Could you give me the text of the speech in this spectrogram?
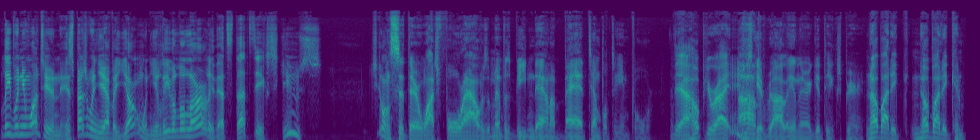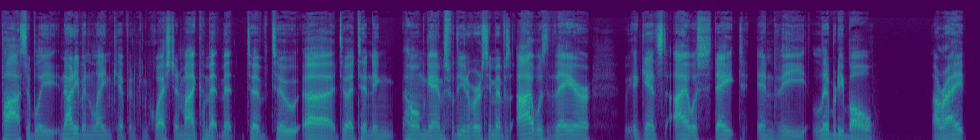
Leave when you want to, and especially when you have a young one, you leave a little early. That's that's the excuse. You're gonna sit there and watch four hours of Memphis beating down a bad Temple team for. Yeah, I hope you're right. You just Um, get Riley in there and get the experience. nobody nobody can possibly not even Lane Kiffin can question my commitment to to uh, to attending home games for the University of Memphis. I was there against Iowa State in the Liberty Bowl. All right,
